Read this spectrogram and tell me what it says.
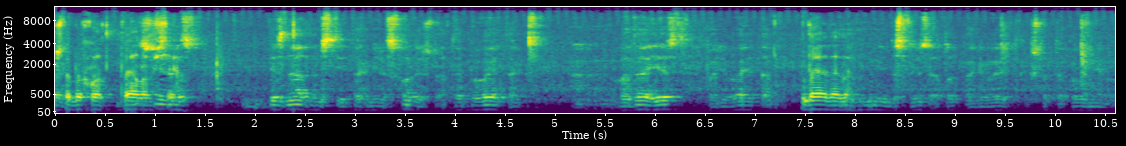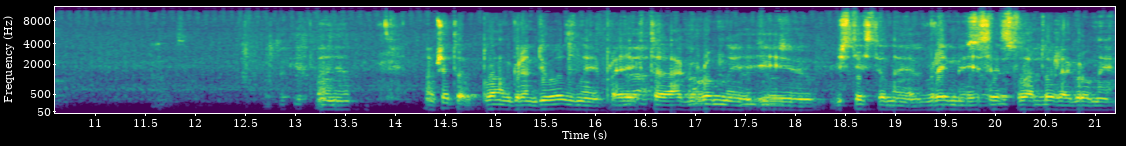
Чтобы хватало раз Без надобности так не расходуешь, а так бывает так. э, Вода есть, поливает там. Да, да, да. Не достается, а тот поливает, чтобы такого не было. Таких Понятно. Вообще-то план грандиозный, проект Да, огромный и, грандиозный. естественно, время и средства стороны. тоже огромные.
